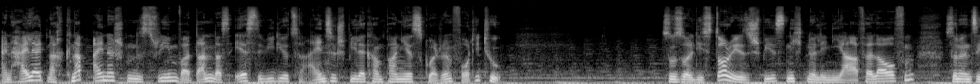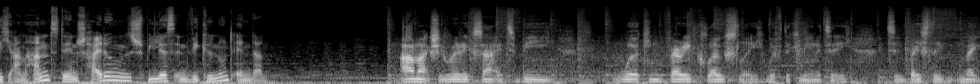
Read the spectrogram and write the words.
Ein Highlight nach knapp einer Stunde Stream war dann das erste Video zur Einzelspielerkampagne Squadron 42. So soll die Story des Spiels nicht nur linear verlaufen, sondern sich anhand der Entscheidungen des Spielers entwickeln und ändern. I'm actually really excited to be working very closely with the community to basically make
